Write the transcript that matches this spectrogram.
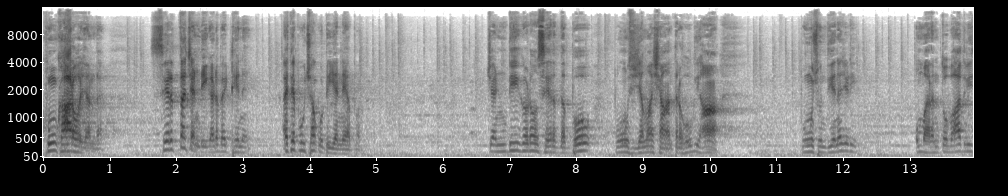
ਖੂੰਖਾਰ ਹੋ ਜਾਂਦਾ। ਸਿਰ ਤਾਂ ਚੰਡੀਗੜ੍ਹ ਬੈਠੇ ਨੇ। ਇੱਥੇ ਪੂਛਾਂ ਕੁੱਟੀ ਜਾਂਦੇ ਆਪਾਂ। ਚੰਡੀਗੜ੍ਹੋਂ ਸਿਰ ਦੱਬੋ, ਪੂਛ ਜਮਾ ਸ਼ਾਂਤ ਰਹੂਗੀ। ਹਾਂ, ਪੂਛ ਹੁੰਦੀ ਹੈ ਨਾ ਜਿਹੜੀ, ਉਹ ਮਰਨ ਤੋਂ ਬਾਅਦ ਵੀ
